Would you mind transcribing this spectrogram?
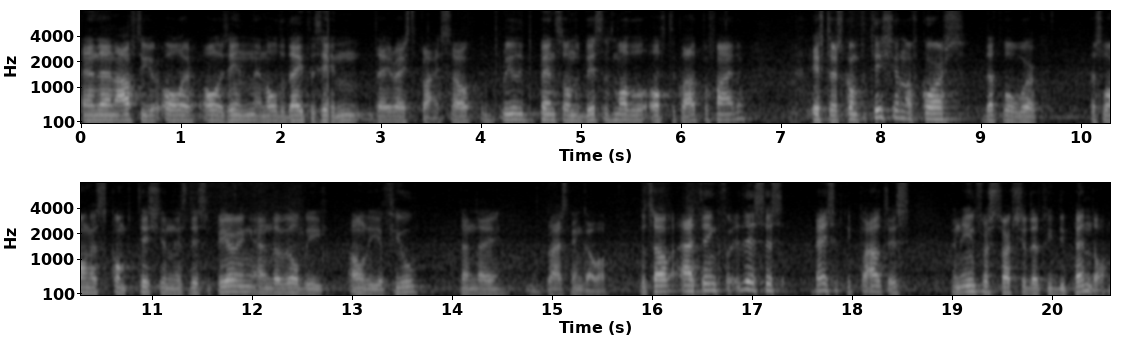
and then after you're all, all is in and all the data is in, they raise the price. So it really depends on the business model of the cloud provider. If there's competition, of course, that will work. As long as competition is disappearing and there will be only a few, then they, the price can go up. But so I think for, this is basically cloud is an infrastructure that we depend on.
